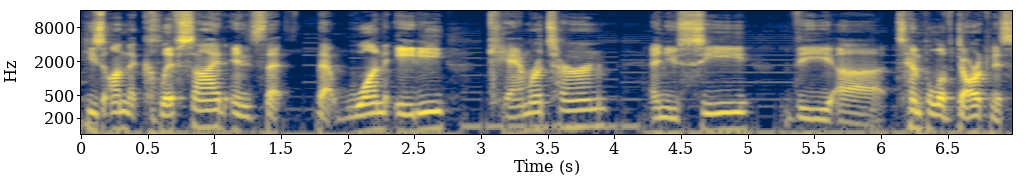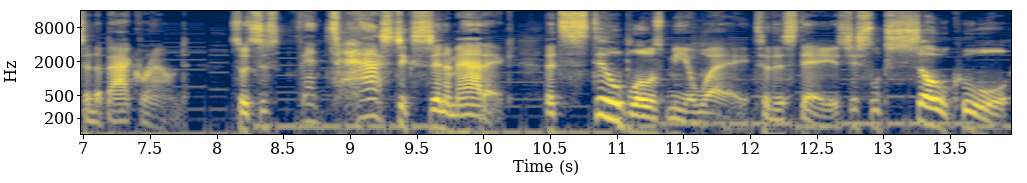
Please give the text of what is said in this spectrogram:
he's on the cliffside and it's that that 180 camera turn and you see the uh, Temple of Darkness in the background. So it's this fantastic cinematic that still blows me away to this day. It just looks so cool.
